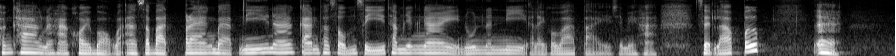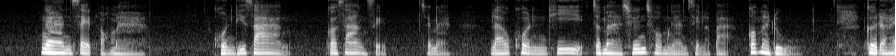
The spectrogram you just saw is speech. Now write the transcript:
ข้างๆนะคะ คอยบอกว่าสะบัดแปลงแบบนี้นะ การผสมสีทำยังไงนู่นนั่นนี่อะไรก็ว่าไปใช่ไหมคะ เสร็จแล้วปุ๊บงานเสร็จออกมา คนที่สร้างก็สร้างเสร็จใช่ไหมแล้วคนที่จะมาชื่นชมงานศิลปะก็มาดู เกิดอะไร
